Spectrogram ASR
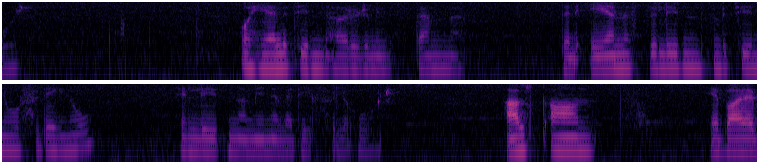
ord. Og hele tiden hører du min stemme. Den eneste lyden som betyr noe for deg nå, er lyden av mine verdifulle ord. Alt annet er bare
